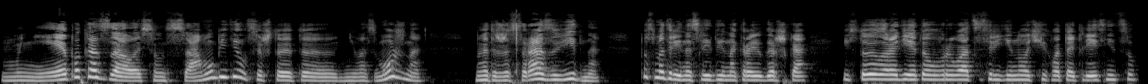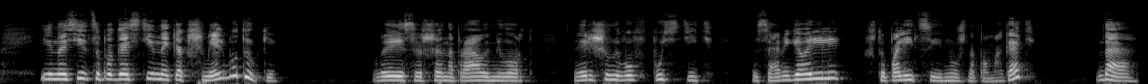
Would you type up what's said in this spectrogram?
Мне показалось, он сам убедился, что это невозможно. Но это же сразу видно. Посмотри на следы на краю горшка. И стоило ради этого врываться среди ночи, хватать лестницу и носиться по гостиной, как шмель бутылки? Вы совершенно правы, милорд. Но я решил его впустить. Вы сами говорили, что полиции нужно помогать? Да,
